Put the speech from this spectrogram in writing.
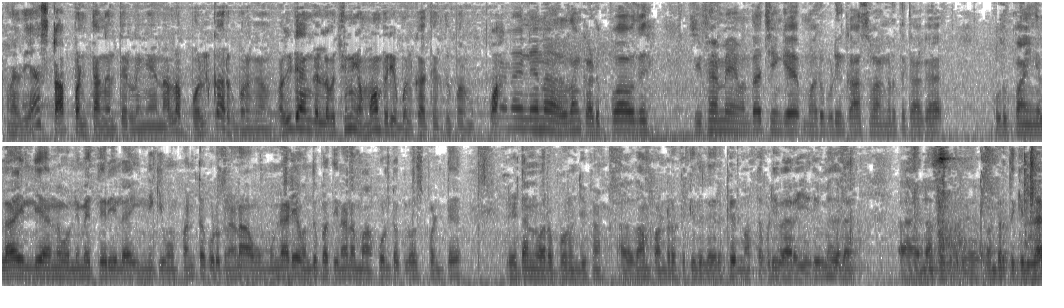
ஆனால் அது ஏன் ஸ்டாப் பண்ணிட்டாங்கன்னு தெரிலங்க நல்லா பல்காக இருக்கு பாருங்க. வைட் ஆங்கிளில் வச்சுமே அம்மா பெரிய பல்காக தெரிஞ்சு பாருங்க. இல்லைன்னா அதுதான் கடுப்பாகுது. ஜிஃபேமே வந்தாச்சு இங்கே. மறுபடியும் காசு வாங்குறதுக்காக. கொடுப்பாங்களா இல்லையான்னு ஒன்றுமே தெரியல. இன்னைக்கு இவன் பண்ணிட்ட கொடுக்கலன்னா அவன் முன்னாடியே வந்து பார்த்தீங்கன்னா நம்ம அக்கௌண்ட்டை க்ளோஸ் பண்ணிட்டு ரிட்டர்ன் வர புரிஞ்சுப்பேன் அதுதான் பண்ணுறதுக்கு இதில் இருக்குது மற்றபடி வேறு எதுவுமே இதில் என்ன சொல்கிறது பண்ணுறதுக்கு இல்லை.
